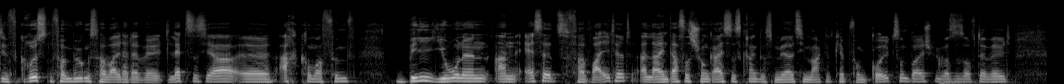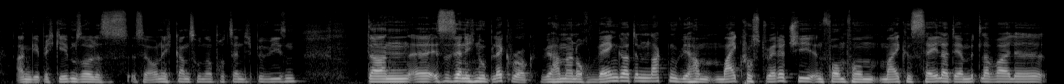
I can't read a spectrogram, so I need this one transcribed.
den größten Vermögensverwalter der Welt. Letztes Jahr äh, 8,5 Billionen an Assets verwaltet. Allein das ist schon geisteskrank. Das ist mehr als die Market Cap von Gold zum Beispiel, was es auf der Welt angeblich geben soll. Das ist, ist ja auch nicht ganz hundertprozentig bewiesen. dann äh, ist es ja nicht nur BlackRock. Wir haben ja noch Vanguard im Nacken, wir haben MicroStrategy in Form von Michael Saylor, der mittlerweile,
